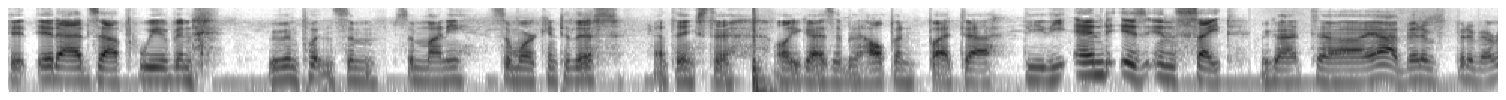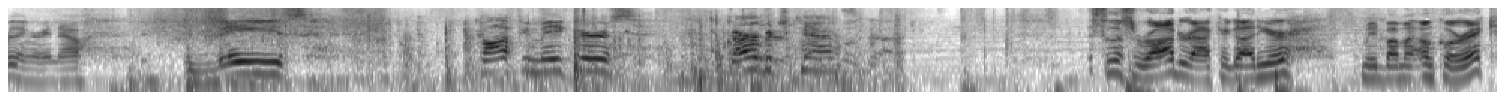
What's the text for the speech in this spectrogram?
it, it adds up. We've been we've been putting some some money, some work into this, and thanks to all you guys that have been helping. But uh, the the end is in sight. We got uh, yeah, a bit of bit of everything right now. Vase, coffee makers, garbage cans. So this rod rack I got here, made by my uncle Rick.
